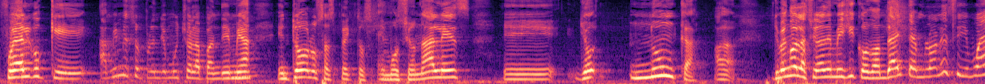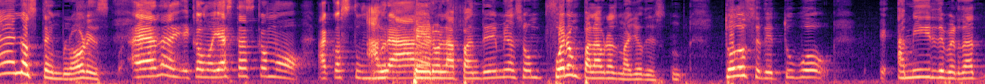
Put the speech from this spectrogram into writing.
fue algo que a mí me sorprendió mucho la pandemia en todos los aspectos emocionales. Eh, yo Nunca. Ah, yo vengo a la Ciudad de México donde hay temblores y buenos temblores. y como ya estás como acostumbrada. pero la pandemia son fueron palabras mayores. Todo se detuvo. Eh, a mí de verdad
